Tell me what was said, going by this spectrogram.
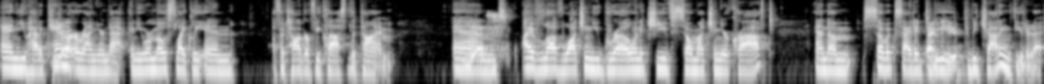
and you had a camera Yeah. around your neck, and you were most likely in a photography class at the time. And Yes. I've loved watching you grow and achieve so much in your craft. And I'm so excited to Thank be you. to be chatting with you today.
